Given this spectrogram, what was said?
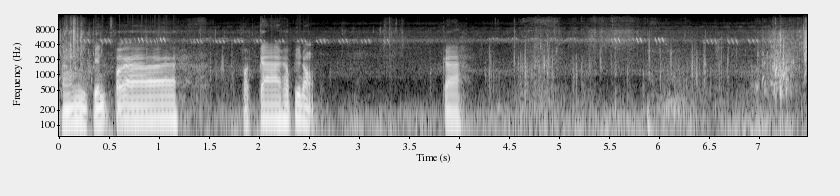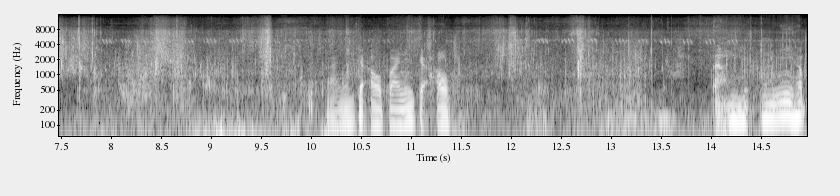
ทางนี้เป็นปลาปลากาครับพี่น้องปากาปลายังจะเอาปลายังจะเอาอันนี้อันนี้ครับ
